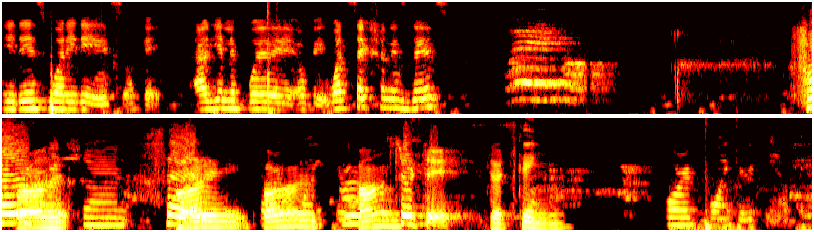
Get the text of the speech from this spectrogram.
It is what it is. Okay. ¿Alguien le puede? Okay. What section is this? Four, Section four, four, 4.13. point 30. thirteen. 4.13. Okay.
